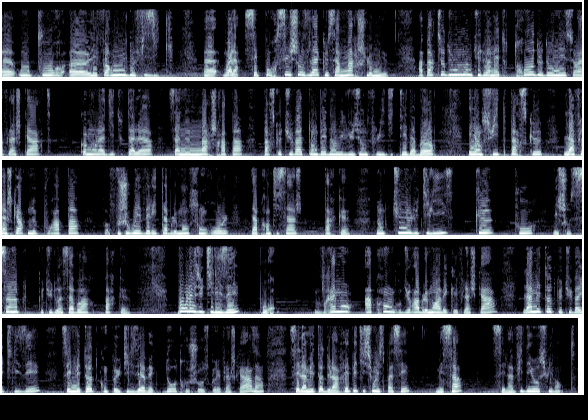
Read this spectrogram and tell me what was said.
euh, ou pour euh, les formules de physique. Euh, voilà, c'est pour ces choses-là que ça marche le mieux. À partir du moment où tu dois mettre trop de données sur la flashcard, comme on l'a dit tout à l'heure, ça ne marchera pas parce que tu vas tomber dans l'illusion de fluidité d'abord et ensuite parce que la flashcard ne pourra pas jouer véritablement son rôle d'apprentissage par cœur. Donc tu ne l'utilises que pour les choses simples que tu dois savoir par cœur. Pour les utiliser, pour vraiment apprendre durablement avec les flashcards, la méthode que tu vas utiliser, c'est une méthode qu'on peut utiliser avec d'autres choses que les flashcards. Hein. C'est la méthode de la répétition espacée, mais ça, c'est la vidéo suivante.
